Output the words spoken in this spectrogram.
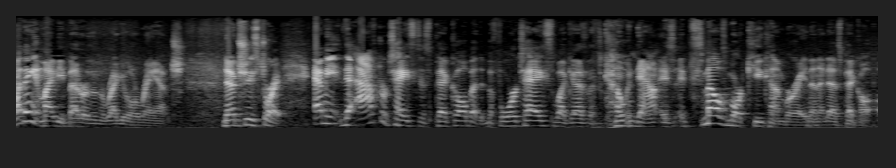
I think it might be better than the regular ranch. No true story. I mean, the aftertaste is pickle, but the before taste, like as it's going down, is it smells more cucumbery than it does pickle.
